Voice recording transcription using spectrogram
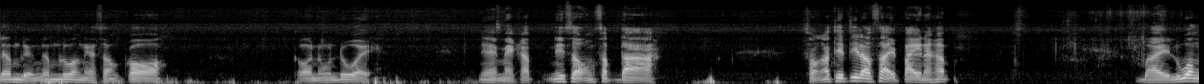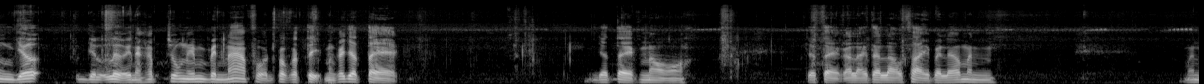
เริ่มเหลืองเริ่มร่วงเนี่ยสองกอกอนู้นด้วยเนี่ยเห็นไหมครับ นี่สองสัปดาห์สองอาทิตย์ที่เราใส่ไปนะครับ ใบร่วงเยอะเยอะเลยนะครับ ช่วงนี้มันเป็นหน้าฝนปกติมันก็จะแตก จะแตกหนอ จะแตกอะไรแต่เราใส่ไปแล้วมัน มัน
